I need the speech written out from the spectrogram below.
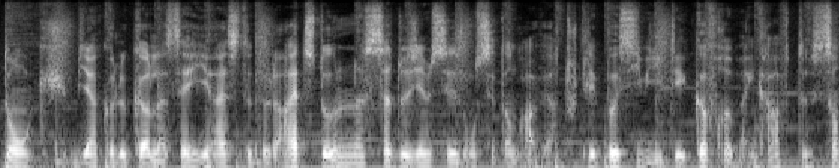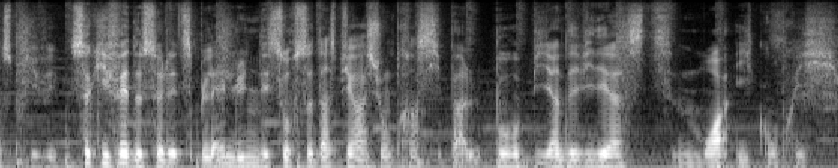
Donc, bien que le cœur de la série reste de la redstone, sa deuxième saison s'étendra vers toutes les possibilités qu'offre Minecraft sans se priver. Ce qui fait de ce let's play l'une des sources d'inspiration principales pour bien des vidéastes, moi y compris.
